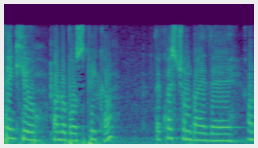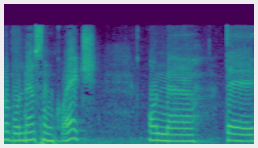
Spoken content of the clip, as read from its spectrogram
Thank you, Honorable Speaker. The question by the Honorable Nelson Koech on uh, the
